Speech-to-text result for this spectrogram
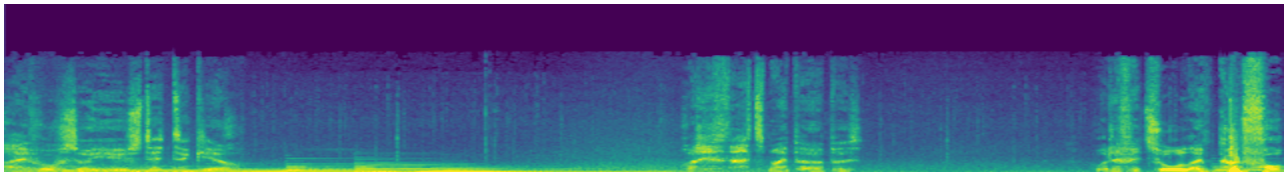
I've also used it to kill. What if that's my purpose? What if it's all I'm good for?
